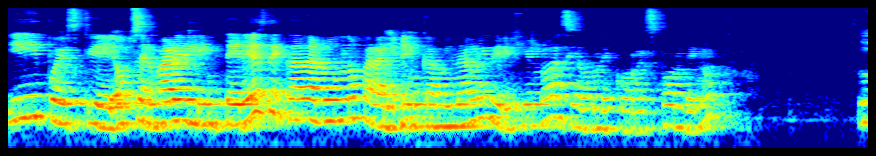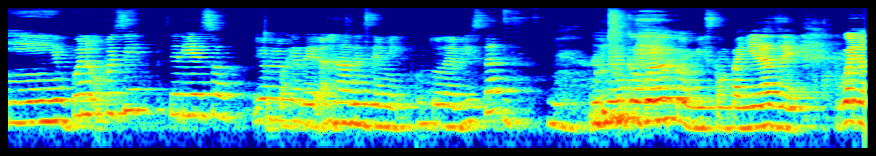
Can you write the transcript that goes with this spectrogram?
y pues que observar el interés de cada alumno para encaminarlo y dirigirlo hacia donde corresponde, ¿no? Y bueno, pues sí, sería eso. Yo creo que de, desde mi punto de vista. Concuerdo con mis compañeras de, bueno,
